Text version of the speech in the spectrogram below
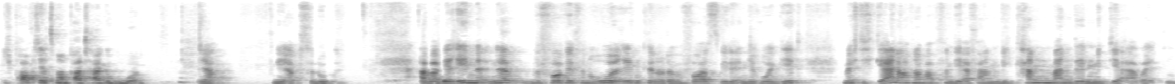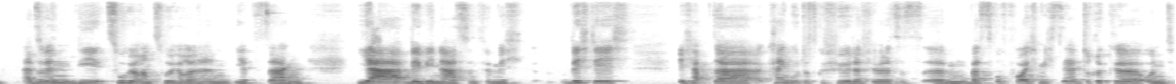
ich brauche jetzt mal ein paar Tage Ruhe. Ja, nee, absolut. Aber wir reden, ne, bevor wir von Ruhe reden können oder bevor es wieder in die Ruhe geht, möchte ich gerne auch nochmal von dir erfahren, wie kann man denn mit dir arbeiten? Also wenn die Zuhörer und Zuhörerinnen jetzt sagen, ja, Webinars sind für mich wichtig. Ich habe da kein gutes Gefühl dafür. Das ist ähm, was, wovor ich mich sehr drücke und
